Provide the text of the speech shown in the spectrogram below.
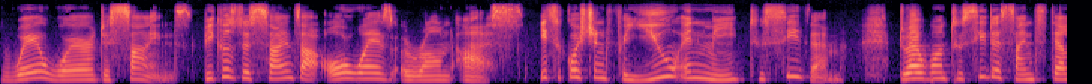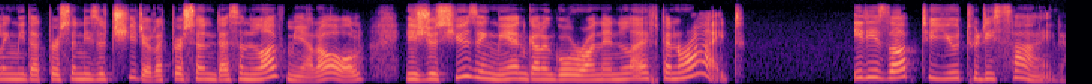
where were the signs? Because the signs are always around us. It's a question for you and me to see them. Do I want to see the signs telling me that person is a cheater, that person doesn't love me at all, he's just using me and gonna go running left and right? It is up to you to decide.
